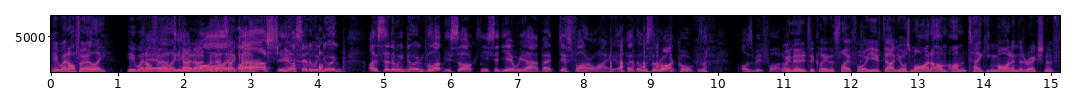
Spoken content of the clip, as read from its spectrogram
He went off early. He went off Yeah, I early, did. Kodo, but that's okay. I asked you. I said, "Are we doing?" I said, "Are we doing pull up your socks?" And you said, "Yeah, we are, but just far away." But it was the right call because I, was a bit fired up. We needed to clear the slate for you. You've done yours. Mine, I'm, I'm taking mine in the direction of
